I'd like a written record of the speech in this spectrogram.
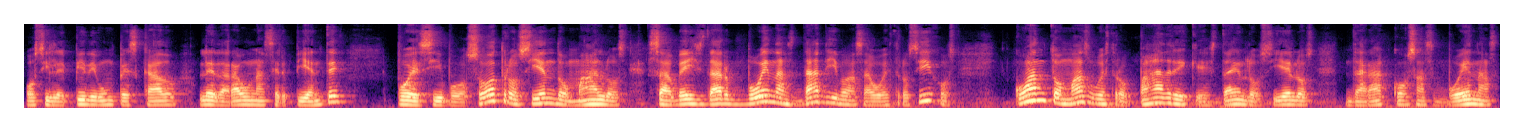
o si le pide un pescado le dará una serpiente? Pues si vosotros siendo malos sabéis dar buenas dádivas a vuestros hijos, ¿cuánto más vuestro Padre que está en los cielos dará cosas buenas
